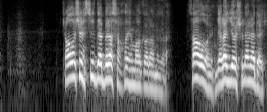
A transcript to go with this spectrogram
Çalışın siz də belə saxlayın mağaranızı. Sağ olun. Gələn görüşlərə dək.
